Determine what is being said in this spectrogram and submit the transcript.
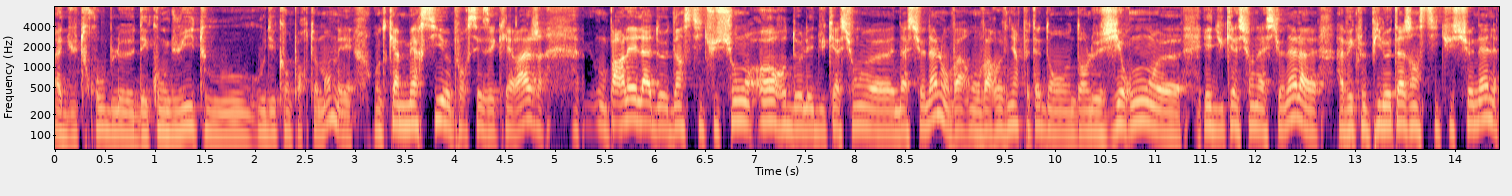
à du, trouble des conduites ou, ou, du comportement. Mais en tout cas, merci euh, pour ces éclairages. On parlait là d'institutions hors de l'éducation euh, nationale. On va, on va revenir peut-être dans, dans, le giron éducation nationale avec le pilotage institutionnel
